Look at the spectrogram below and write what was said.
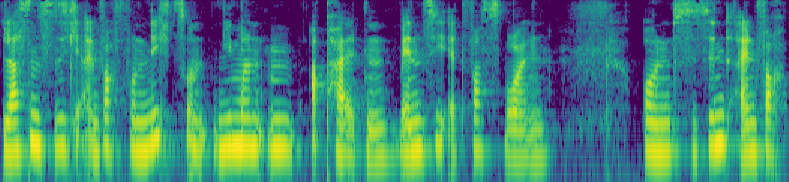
lassen sie sich einfach von nichts und niemandem abhalten, wenn sie etwas wollen. Und sie sind einfach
